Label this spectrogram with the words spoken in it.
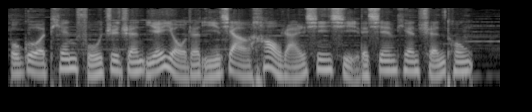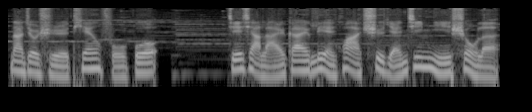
不过天符之身也有着一项浩然欣喜的先天神通，那就是天符波。接下来该炼化赤炎金泥兽了，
